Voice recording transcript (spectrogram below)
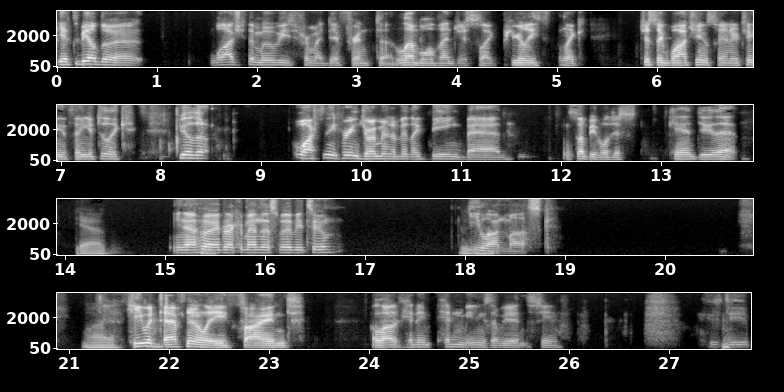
You have to be able to watch the movies from a different uh, level than just like purely like just like watching this entertaining thing. You have to like be able to watching it for enjoyment of it like being bad. And some people just can't do that. Yeah. You know who Yeah. I'd recommend this movie to? Who's that? Elon Musk. Why? He would definitely find a lot of hidden hidden meanings that we didn't see. He's deep.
